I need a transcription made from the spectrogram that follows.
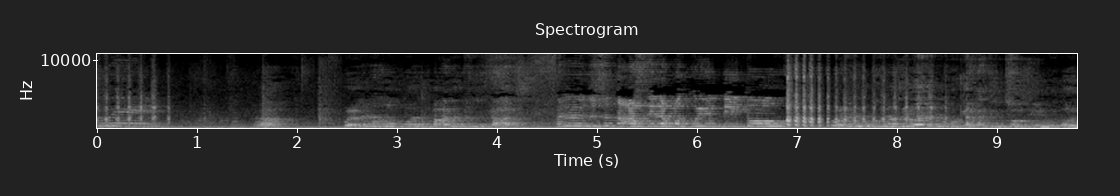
Ano eh? Ha? Wala na nakuha. Baka na dun sa taas. Ano doon sa taas nila pag ko yung dito? Wala na nakuha na. Ano mo maglakad yung susi mo tol?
